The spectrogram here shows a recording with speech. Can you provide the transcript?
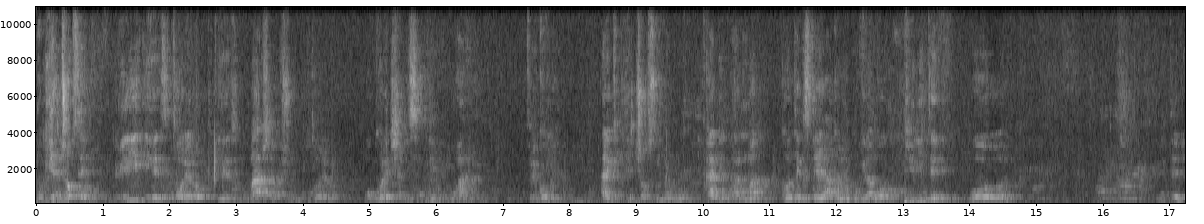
Mu gihe cyose bibiliya igiheza itorero iheza ububasha abashumba itorero gukoresha disipurine guhana turi kumwe ariko igihe cyose umuntu kandi guhanwa kontekisite yako ni ukugira ngo purite wo purite ni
